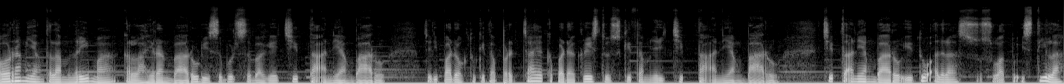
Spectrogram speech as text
Orang yang telah menerima kelahiran baru disebut sebagai ciptaan yang baru. Jadi pada waktu kita percaya kepada Kristus, kita menjadi ciptaan yang baru. Ciptaan yang baru itu adalah sesuatu istilah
